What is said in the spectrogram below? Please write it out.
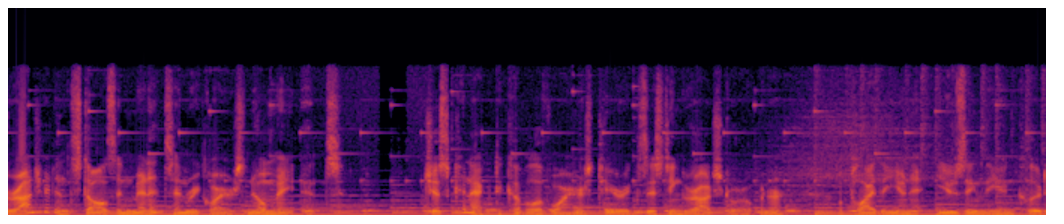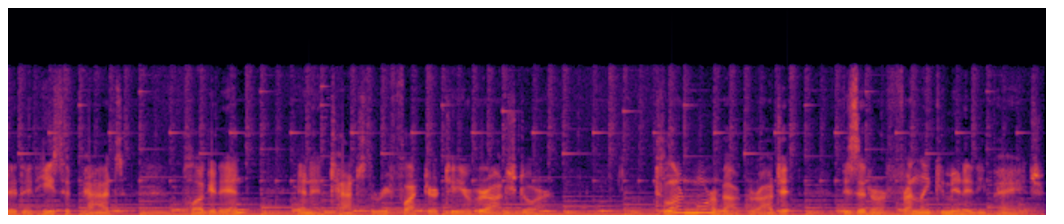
GarageIt installs in minutes and requires no maintenance. Just connect a couple of wires to your existing garage door opener, apply the unit using the included adhesive pads, plug it in, and attach the reflector to your garage door. To learn more about GarageIt, visit our friendly community page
